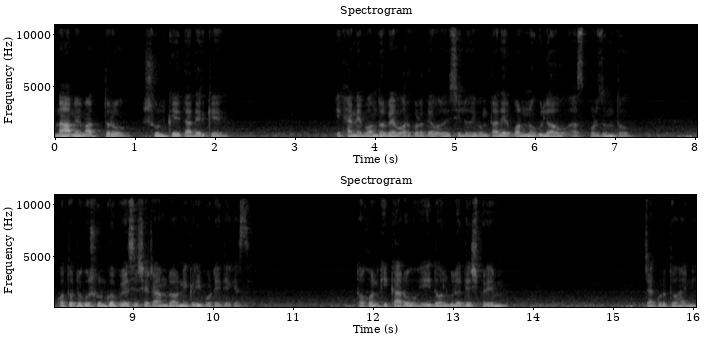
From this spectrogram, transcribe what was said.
নামে মাত্র শুল্কে তাদেরকে এখানে বন্দর ব্যবহার করে দেওয়া হয়েছিল এবং তাদের পণ্যগুলোও আজ পর্যন্ত কতটুকু শুল্ক পেয়েছে সেটা আমরা অনেক রিপোর্টেই দেখেছি। তখন কি কারও এই দলগুলো দেশপ্রেম জাগ্রত হয়নি?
